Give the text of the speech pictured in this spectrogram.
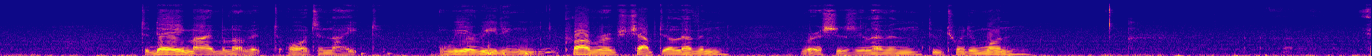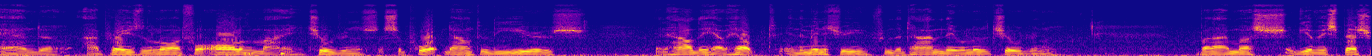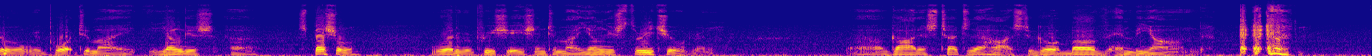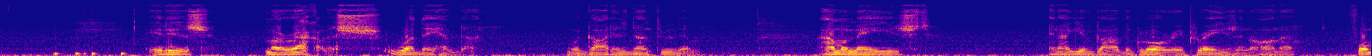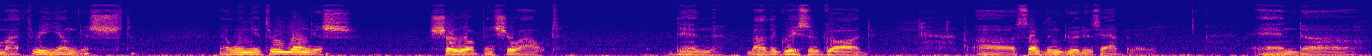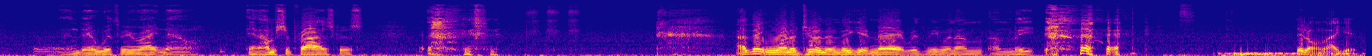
Today, my beloved, or tonight, we are reading Proverbs chapter 11, verses 11 through 21 And uh, I praise the Lord for all of my children's support down through the years and how they have helped in the ministry from the time they were little children. But I must give a special report to my youngest, uh, special word of appreciation to my youngest three children. Uh, God has touched their hearts to go above and beyond. it is miraculous what they have done, what God has done through them. I'm amazed and I give God the glory, praise, and honor for my three youngest. Now, when your three youngest show up and show out, then by the grace of God, uh, something good is happening. And uh, and they're with me right now, and I'm surprised because I think one or two of them they get mad with me when I'm I'm late. they don't like it.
